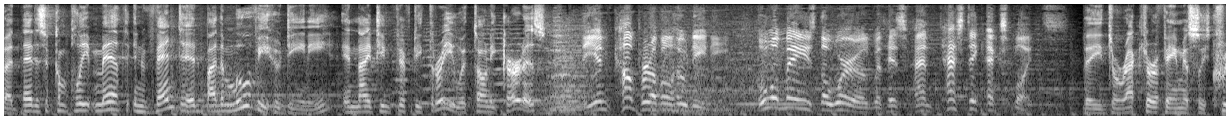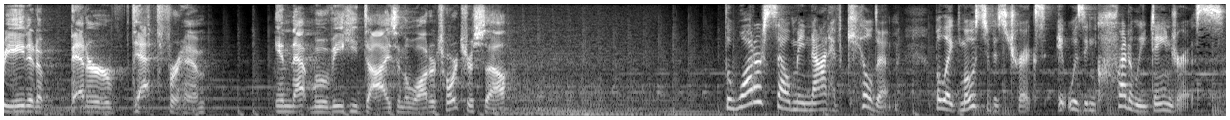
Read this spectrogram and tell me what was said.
But that is a complete myth invented by the movie Houdini in 1953 with Tony Curtis. the incomparable Houdini, who amazed the world with his fantastic exploits. The director famously created a better death for him. In that movie, he dies in the water torture cell. The water cell may not have killed him, but like most of his tricks, it was incredibly dangerous.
